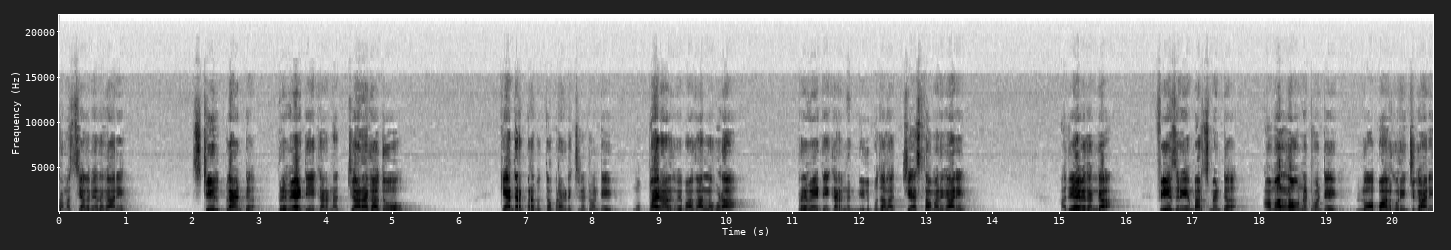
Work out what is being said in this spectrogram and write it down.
సమస్యల మీద కానీ స్టీల్ ప్లాంట్ ప్రైవేటీకరణ జరగదు. కేంద్ర ప్రభుత్వం ప్రకటించినటువంటి ముప్పై నాలుగు విభాగాల్లో కూడా ప్రైవేటీకరణ నిలుపుదల చేస్తామని కానీ అదేవిధంగా ఫీజు రీఎంబర్స్మెంట్ అమల్లో ఉన్నటువంటి లోపాల గురించి కానీ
